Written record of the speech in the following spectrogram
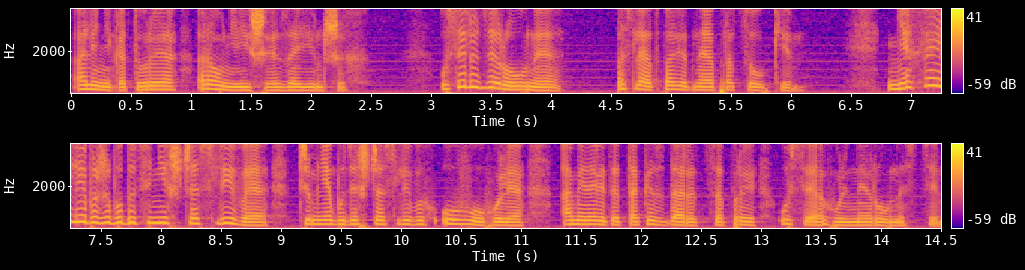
але некаторыя раўнейшыя за іншых. Усе людзі роўныя пасля адпаведнай апрацоўкі. Няхай лепш будуць нешчаслівыя, чым не будзе шчаслівых увогуле, а менавіта так і здарыцца пры усеагульнай роўнасці.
